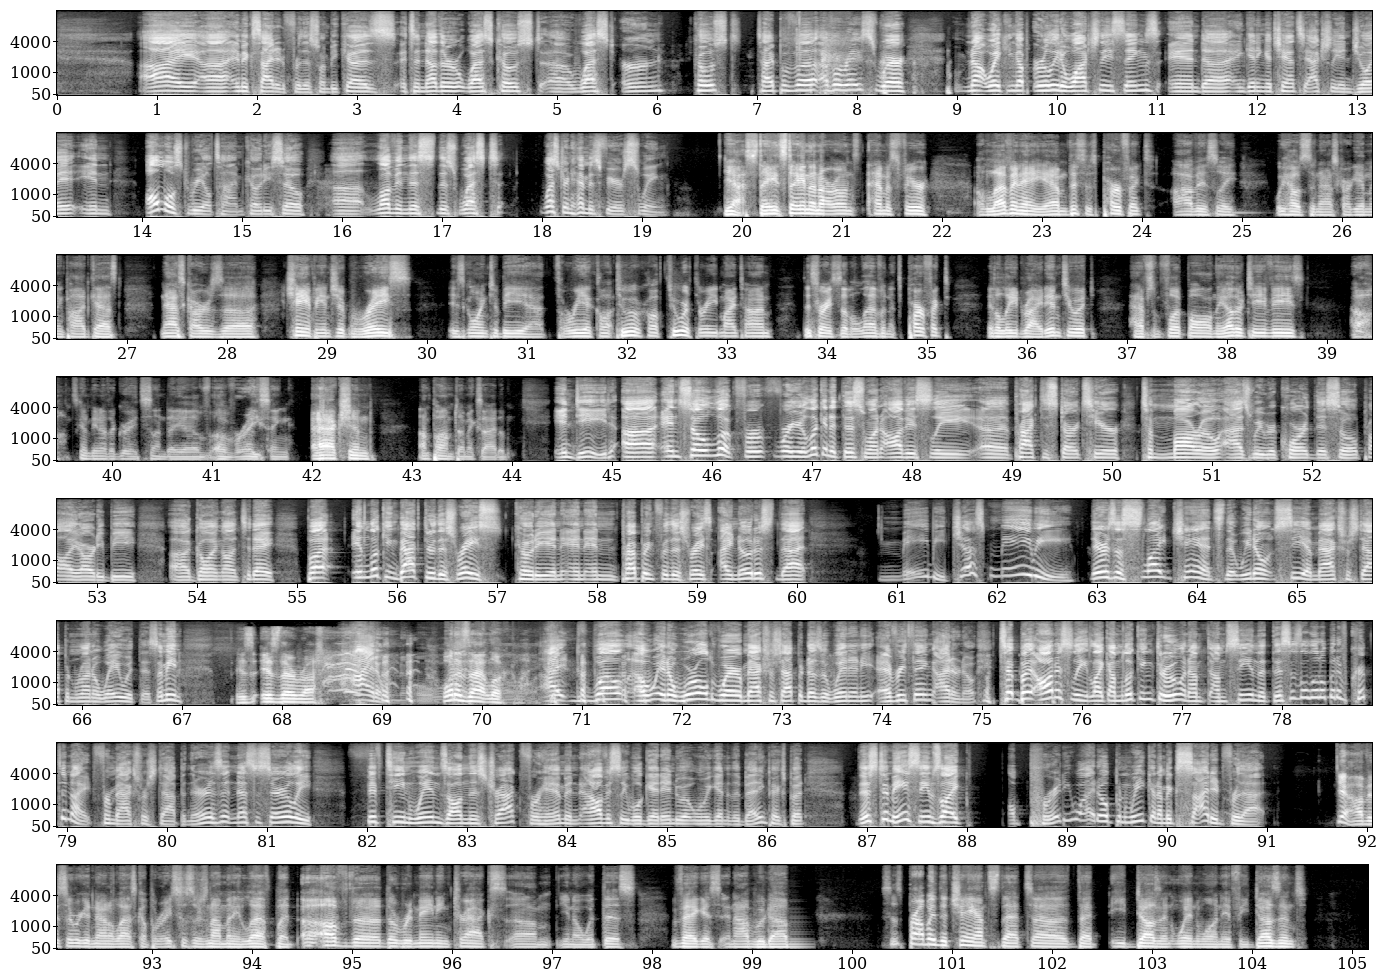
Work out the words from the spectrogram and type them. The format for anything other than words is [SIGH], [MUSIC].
I uh, am excited for this one because it's another West Coast, uh, West Earn Coast type of a, of a race where not waking up early to watch these things and uh, and getting a chance to actually enjoy it in almost real time, Cody. So uh, loving this this West Western Hemisphere swing. Yeah, stay, staying in our own hemisphere. 11 a.m. This is perfect. Obviously, we host the NASCAR Gambling Podcast. NASCAR's uh, championship race is going to be at three o'clock, two o'clock, two or three my time. This race at 11. It's perfect. It'll lead right into it. Have some football on the other TVs. Oh, it's going to be another great Sunday of, of racing action. I'm pumped. I'm excited. Indeed. Uh, and so, look, for where you're looking at this one, obviously, uh, practice starts here tomorrow as we record this. So it'll probably already be uh, going on today. But in looking back through this race, Cody, and, and, and prepping for this race, I noticed that maybe, just maybe, there's a slight chance that we don't see a Max Verstappen run away with this. I mean, Is is there rush? I don't [LAUGHS] know. what does that look like? I well, uh, in a world where Max Verstappen doesn't win any everything, I don't know. To, but honestly, like I'm looking through and I'm I'm seeing that this is a little bit of kryptonite for Max Verstappen. There isn't necessarily 15 wins on this track for him, and obviously we'll get into it when we get into the betting picks. But this to me seems like a pretty wide open week, and I'm excited for that. Yeah, obviously we're getting down to the last couple races. There's not many left, but uh, of the the remaining tracks, um, you know, with this Vegas and Abu Dhabi, this is probably the chance that uh, that he doesn't win one. If he doesn't,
